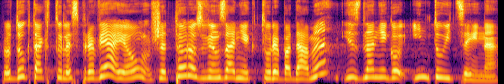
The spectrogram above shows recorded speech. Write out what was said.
Produktach, które sprawiają, że to rozwiązanie, które badamy, jest dla niego intuicyjne.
